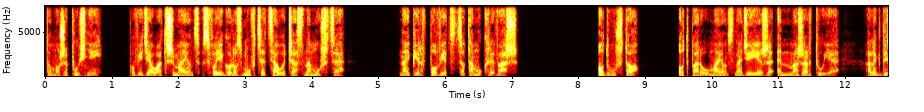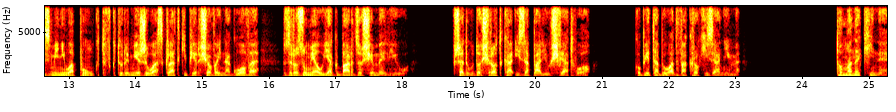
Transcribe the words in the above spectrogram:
To może później, powiedziała, trzymając swojego rozmówcę cały czas na muszce. Najpierw powiedz, co tam ukrywasz. Odłóż to, odparł, mając nadzieję, że Emma żartuje, ale gdy zmieniła punkt, w który mierzyła z klatki piersiowej na głowę, zrozumiał, jak bardzo się mylił. Wszedł do środka i zapalił światło. Kobieta była dwa kroki za nim. To manekiny,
